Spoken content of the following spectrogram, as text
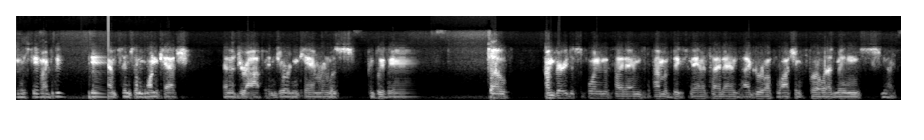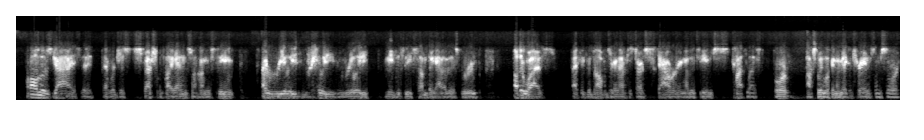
in this game. I believe Sims had one catch and a drop, and Jordan Cameron was completely. So I'm very disappointed in the tight ends. I'm a big fan of tight ends. I grew up watching Ferrell Edmunds, you know, all those guys that, that were just special tight ends on this team. I really, really, really need to see something out of this group. Otherwise, I think the Dolphins are going to have to start scouring other teams' cut list or possibly looking to make a trade of some sort.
